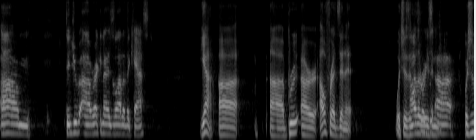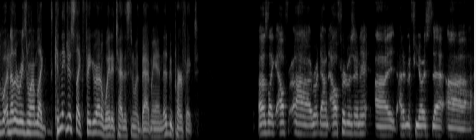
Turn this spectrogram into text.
Um, did you uh, recognize a lot of the cast? Yeah, uh, uh, Bru- or Alfred's in it, which is another Alfred, reason. Uh, which is another reason why I'm like, can they just like figure out a way to tie this in with Batman? That'd be perfect. I was like, Alfred. Uh, I wrote down Alfred was in it. Uh, I don't know if you noticed that. Uh,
